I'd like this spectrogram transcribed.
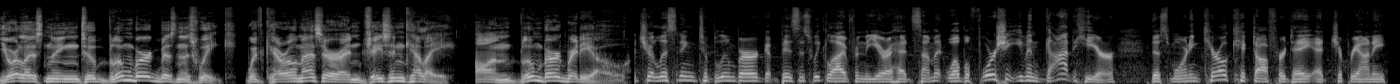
You're listening to Bloomberg Business Week with Carol Massar and Jason Kelly on Bloomberg Radio. You're listening to Bloomberg Business Week live from the Year Ahead Summit. Well, before she even got here this morning, Carol kicked off her day at Cipriani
